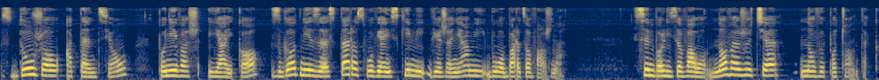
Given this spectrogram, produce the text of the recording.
z dużą atencją, ponieważ jajko, zgodnie ze starosłowiańskimi wierzeniami, było bardzo ważne. Symbolizowało nowe życie, nowy początek.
